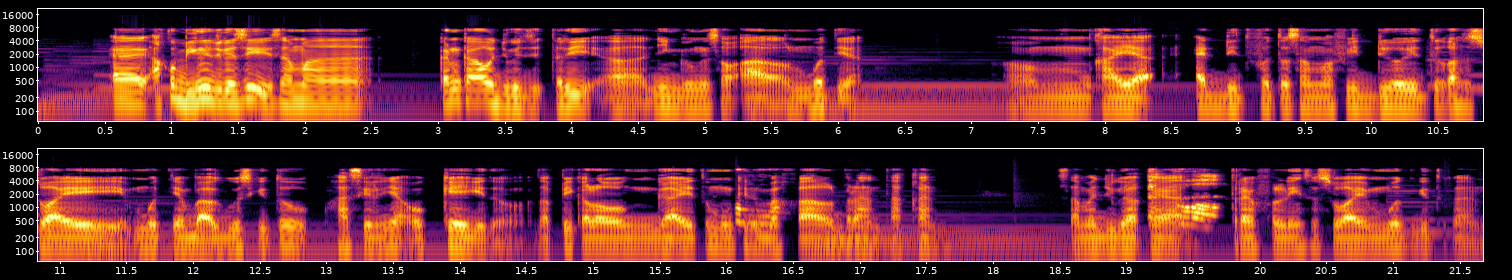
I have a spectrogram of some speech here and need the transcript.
eh aku bingung juga sih sama kan kau juga tadi uh, nyinggung soal mood ya um, kayak edit foto sama video itu kan sesuai moodnya bagus gitu hasilnya oke okay gitu. Tapi kalau enggak itu mungkin bakal berantakan. Sama juga kayak traveling sesuai mood gitu kan.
